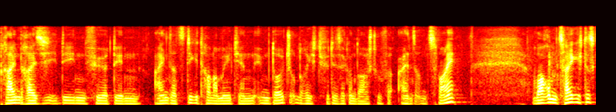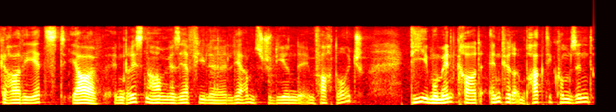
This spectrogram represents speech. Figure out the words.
33 Ideen für den Einsatz digitaler Medien im Deutschunterricht für die Sekundarstufe 1 und 2. Warum zeige ich das gerade jetzt? Ja, in Dresden haben wir sehr viele Lehramtsstudierende im Fach Deutsch die im Moment gerade entweder im Praktikum sind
